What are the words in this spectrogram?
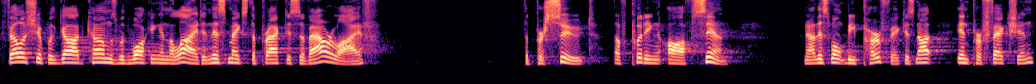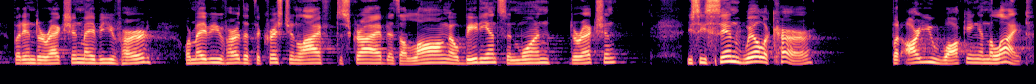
Fellowship with God comes with walking in the light, and this makes the practice of our life the pursuit of putting off sin. Now, this won't be perfect. It's not in perfection, but in direction, maybe you've heard. Or maybe you've heard that the Christian life described as a long obedience in one direction. You see, sin will occur, but are you walking in the light?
